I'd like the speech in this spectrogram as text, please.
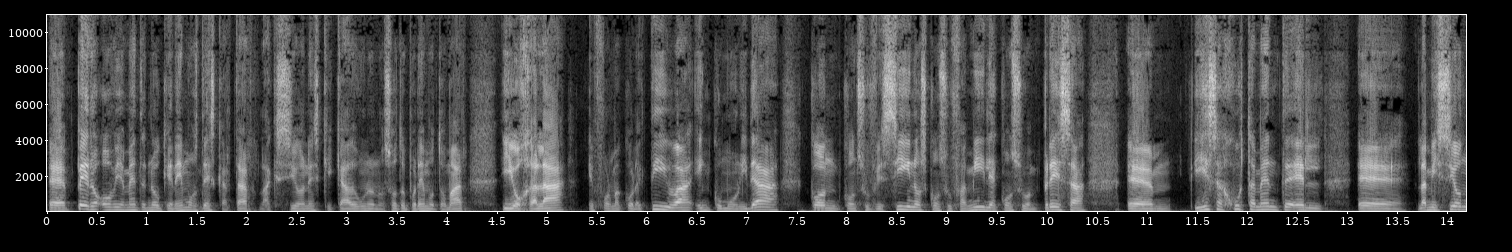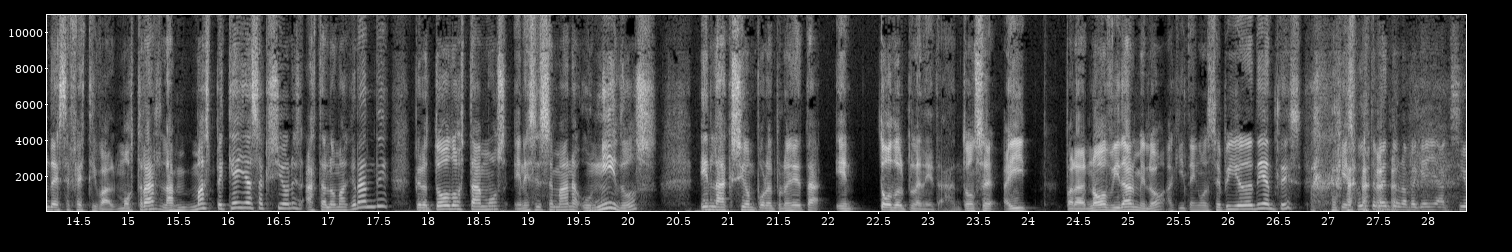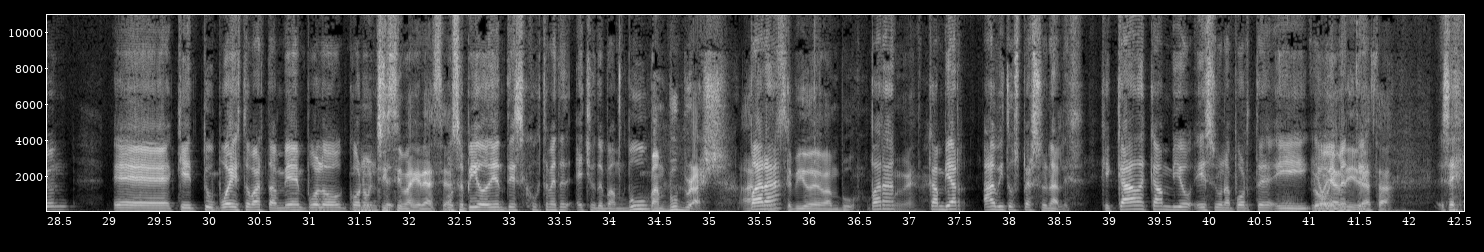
eh, pero obviamente no queremos descartar las acciones que cada uno de nosotros podemos tomar y ojalá en forma colectiva, en comunidad, con, con sus vecinos, con su familia, con su empresa. eh, y esa es justamente el, eh, la misión de ese festival, mostrar las más pequeñas acciones hasta lo más grande, pero todos estamos en esa semana unidos en la acción por el planeta, en todo el planeta. Entonces ahí, para no olvidármelo, aquí tengo un cepillo de dientes, que es justamente una pequeña acción eh, que tú puedes tomar también, Polo, con un Muchísimas gracias. un cepillo de dientes justamente hecho de bambú. Bambú brush. ah, Para- un cepillo de bambú. para cambiar hábitos personales. Que cada cambio es un aporte y, y Lo voy a abrir, obviamente. ya está. Sí.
